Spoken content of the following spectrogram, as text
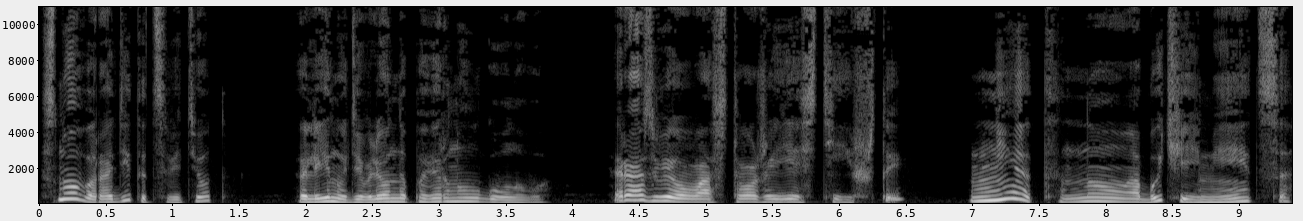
Снова родит и цветет. Лин удивленно повернул голову. «Разве у вас тоже есть ишты?» «Нет, но обычай имеется».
